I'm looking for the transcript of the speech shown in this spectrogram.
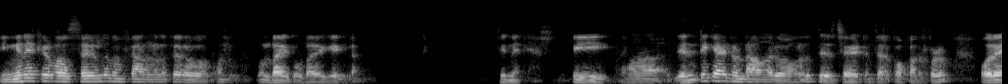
ഇങ്ങനെയൊക്കെയുള്ള അവസ്ഥകളിൽ നമുക്ക് അങ്ങനത്തെ രോഗം ഉണ്ടായിക്കൂടായികയില്ല. പിന്നെ ഈ ജനറ്റിക് ആയിട്ടുണ്ടാകുന്ന രോഗങ്ങൾ തീർച്ചയായിട്ടും ചിലപ്പോൾ പലപ്പോഴും ഒരേ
